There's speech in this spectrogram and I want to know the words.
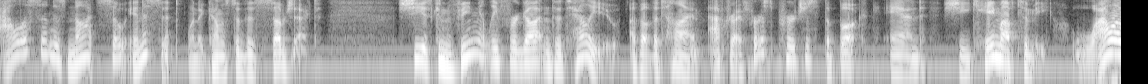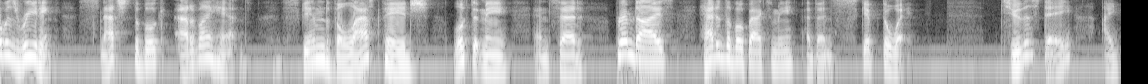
Allison is not so innocent when it comes to this subject. She has conveniently forgotten to tell you about the time after I first purchased the book, and she came up to me while I was reading, snatched the book out of my hand, skimmed the last page, looked at me, and said, Prim dies, handed the book back to me, and then skipped away. To this day, I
